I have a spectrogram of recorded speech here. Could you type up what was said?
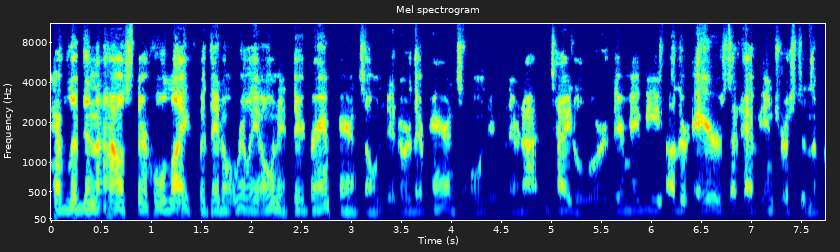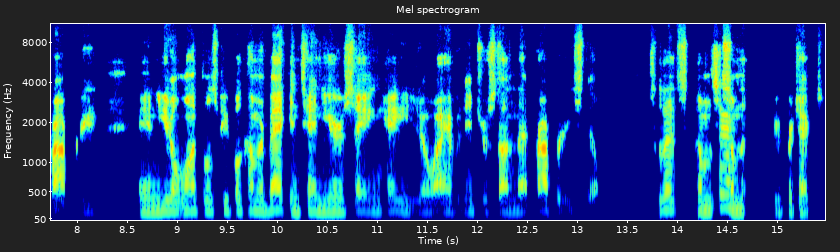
have lived in the house their whole life, but they don't really own it. Their grandparents owned it, or their parents owned it, and they're not entitled. Or there may be other heirs that have interest in the property, and you don't want those people coming back in ten years saying, "Hey, you know, I have an interest on that property still." So that's comes sure. something that we protect.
